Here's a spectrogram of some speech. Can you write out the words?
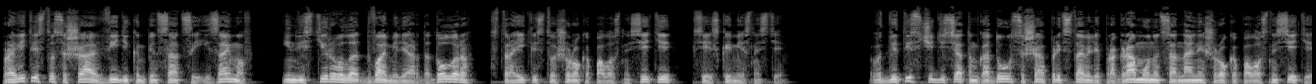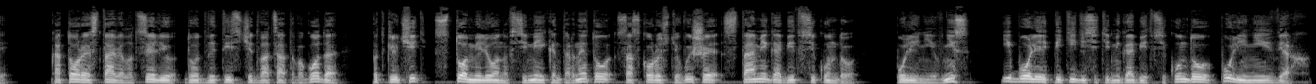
правительство США в виде компенсаций и займов инвестировало 2 миллиарда долларов в строительство широкополосной сети в сельской местности. В 2010 году США представили программу национальной широкополосной сети, которая ставила целью до 2020 года подключить 100 миллионов семей к интернету со скоростью выше 100 мегабит в секунду по линии вниз и более 50 мегабит в секунду по линии вверх.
